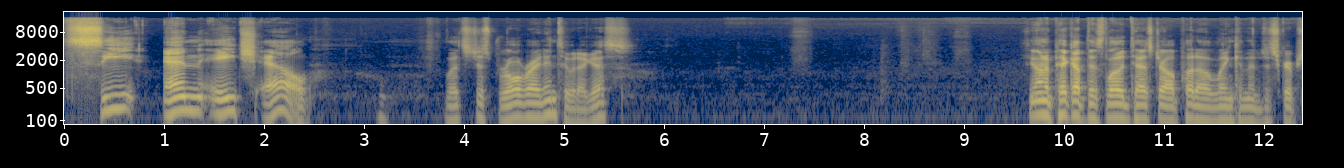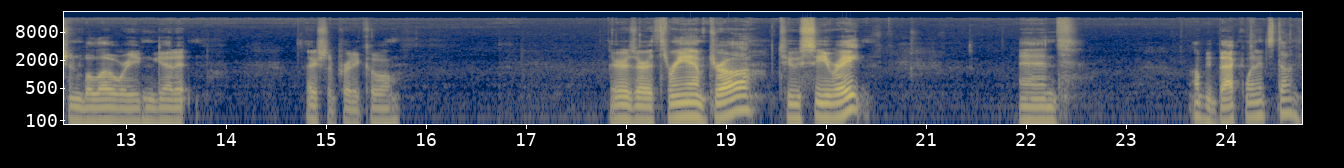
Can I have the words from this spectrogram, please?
CNHL. Let's just roll right into it, I guess. If you want to pick up this load tester, I'll put a link in the description below where you can get it. Actually pretty cool. There's our 3 amp draw, 2C rate, and I'll be back when it's done.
